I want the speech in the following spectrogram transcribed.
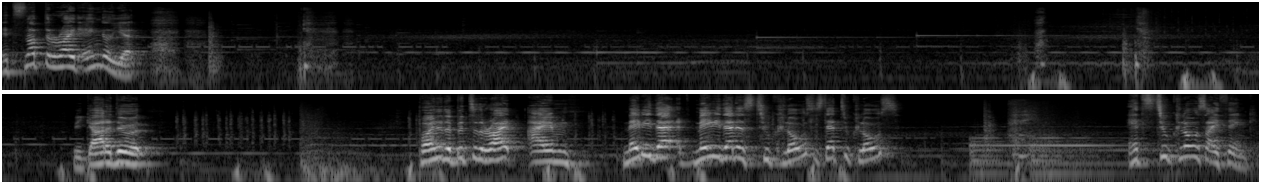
It's not the right angle yet. We gotta do it. Pointed a bit to the right. I'm maybe that maybe that is too close. Is that too close? It's too close, I think.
